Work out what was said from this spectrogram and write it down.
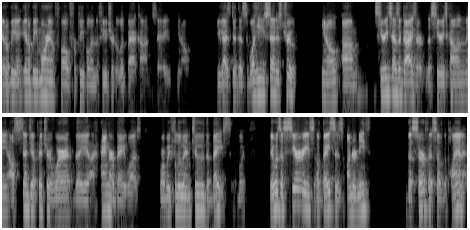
it'll be it'll be more info for people in the future to look back on and say, you know, you guys did this. What he said is true. You know, um, Ceres has a geyser, the Ceres colony. I'll send you a picture of where the hangar bay was, where we flew into the base. There was a series of bases underneath the surface of the planet.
